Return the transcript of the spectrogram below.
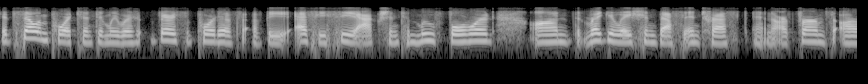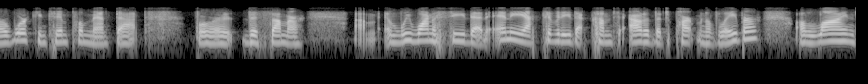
It's so important, and we were very supportive of the SEC action to move forward on the regulation best interest, and our firms are working to implement that for this summer. Um, and we want to see that any activity that comes out of the Department of Labor aligns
